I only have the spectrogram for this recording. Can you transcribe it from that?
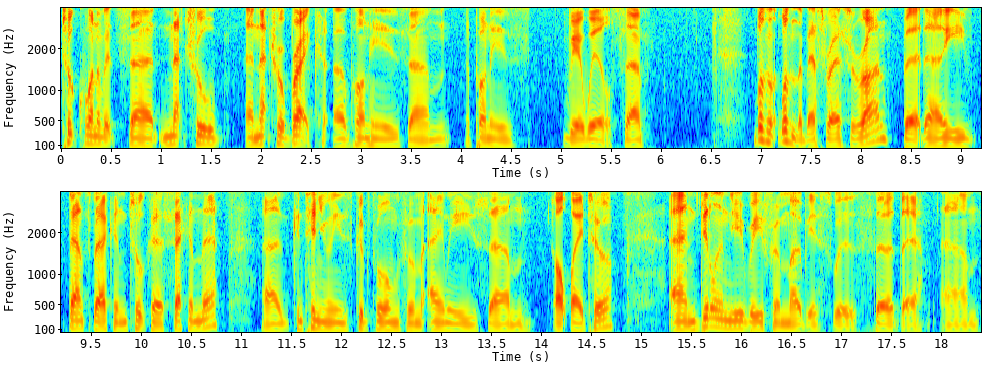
took one of its uh, natural a natural break upon his um, upon his rear wheel. So wasn't wasn't the best race for Ryan, but uh, he bounced back and took a second there, uh, continuing his good form from Amy's um, Otway tour, and Dylan Newbury from Mobius was third there. Um,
